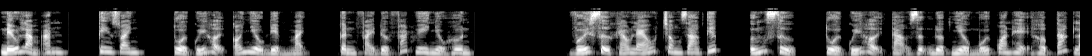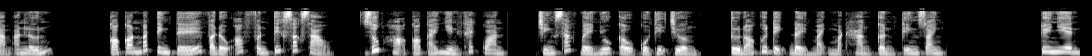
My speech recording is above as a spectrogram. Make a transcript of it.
Nếu làm ăn, kinh doanh, tuổi quý hợi có nhiều điểm mạnh, cần phải được phát huy nhiều hơn. Với sự khéo léo trong giao tiếp, ứng xử, tuổi quý hợi tạo dựng được nhiều mối quan hệ hợp tác làm ăn lớn. Có con mắt tinh tế và đầu óc phân tích sắc sảo, giúp họ có cái nhìn khách quan, chính xác về nhu cầu của thị trường, từ đó quyết định đẩy mạnh mặt hàng cần kinh doanh. Tuy nhiên,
